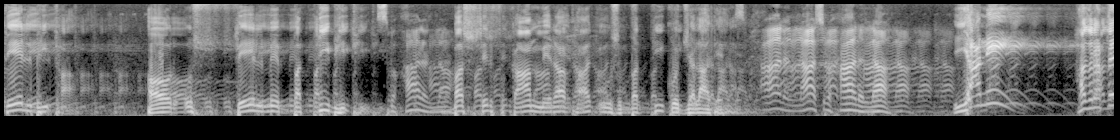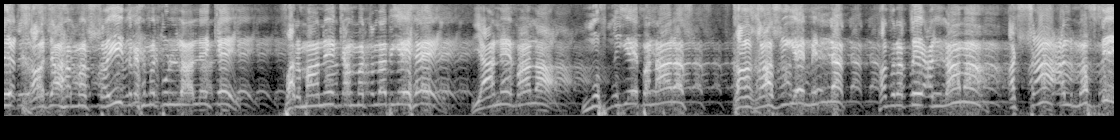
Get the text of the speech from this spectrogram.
तेल भी था और उस तेल में बत्ती भी थी। बस सिर्फ़ काम मेरा था कि उस बत्ती को जला देना। सुभान अल्लाह सुभान अल्लाह यानी हज़रत ख्वाजा अहमद सईद रहमतुल्लाह अलैह के फरमाने का मतलब ये है याने वाला मुफ्ती बनारस का मिलत हज़रत अल्लामा अशाह अल मुफ्ती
